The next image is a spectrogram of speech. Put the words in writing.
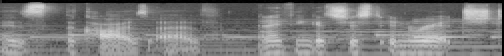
is the cause of. And I think it's just enriched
